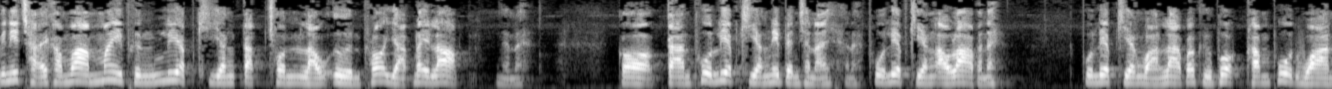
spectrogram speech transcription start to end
วินิจฉัยคำว่าไม่พึงเรียบเคียงกับชนเหล่าอื่น เพราะอยากได้ลาบเนี่ยนะ ก็การพูดเรียบเคียงนี่เป็นไนนะพูดเรียบเคียงเอาลาบนะพูดเรียบเคียงหวานลาบก็คือพวกคำพูดหวาน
